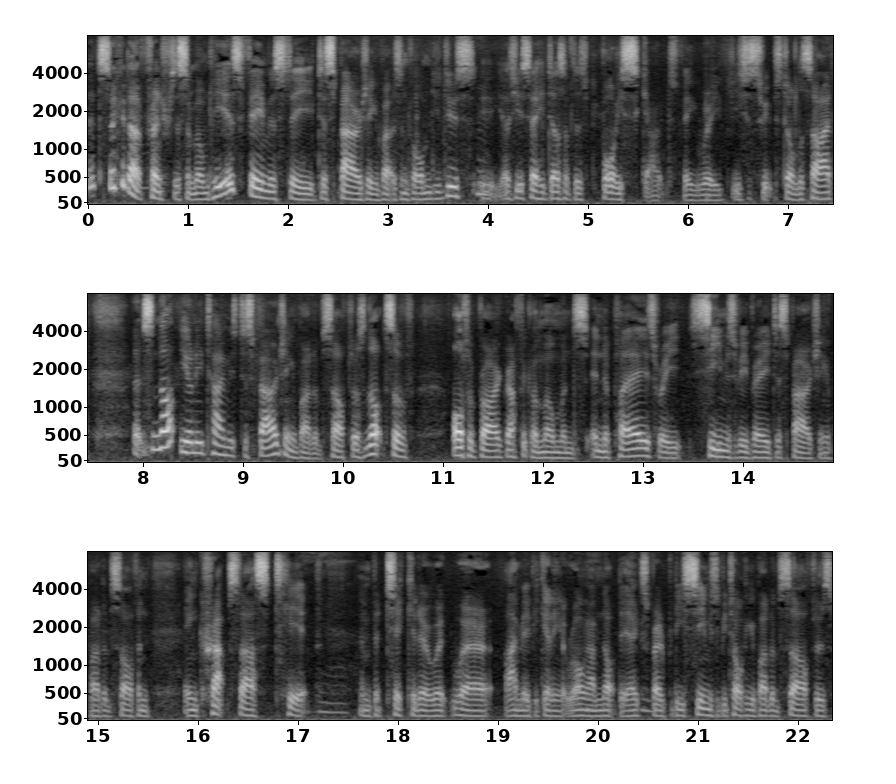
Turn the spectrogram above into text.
let's look at that French for just a moment. He is famously disparaging about his involvement. You do, hmm. as you say, he does have this Boy Scout thing where he, he just sweeps it all aside. It's not the only time he's disparaging about himself. There's lots of autobiographical moments in the plays where he seems to be very disparaging about himself. And in Krapp's last tape, yeah. in particular, where, where, I may be getting it wrong, I'm not the expert, mm. but he seems to be talking about himself. There's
